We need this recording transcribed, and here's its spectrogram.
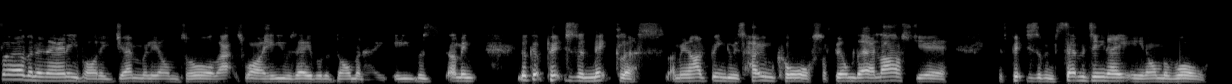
further than anybody generally on tour. That's why he was able to dominate. He was, I mean, look at pictures of Nicklaus. I mean, I've been to his home course. I filmed there last year. There's pictures of him 17, 18 on the wall.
